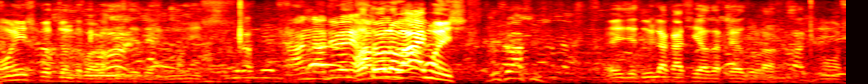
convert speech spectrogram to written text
মহিষ পর্যন্ত পাবেন মহিষ। ভাই মহিষ? এই যে দুই লাখ আশি হাজার টাকা জোড়া, মোষ।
